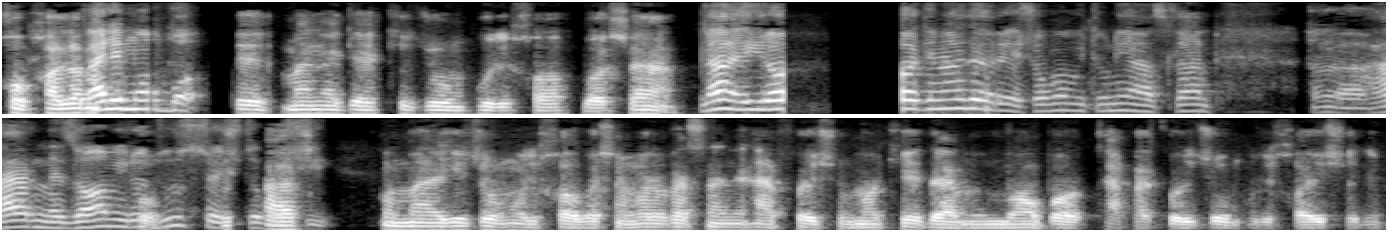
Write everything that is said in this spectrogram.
خب حالا ولی ما با من اگر که جمهوری خواه باشم نه ایرادی نداره. شما می‌تونی اصلا هر نظامی رو خب دوست داشته باشی. من اگه جمهوری خواه باشم حالا مثلا این حرفای شما که در ما با تفکر جمهوری خواهی شدیم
